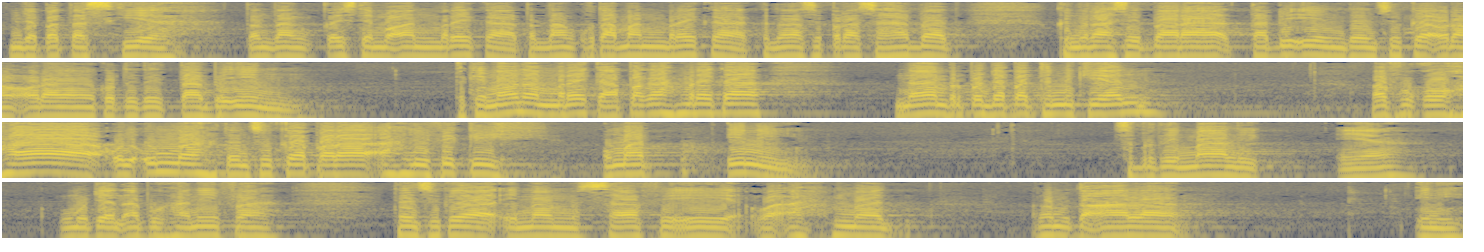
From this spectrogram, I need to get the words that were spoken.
mendapat tazkiyah tentang keistimewaan mereka, tentang keutamaan mereka, generasi para sahabat, generasi para tabi'in dan juga orang-orang yang ikuti tabi'in. Bagaimana mereka? Apakah mereka nah berpendapat demikian? Wa fuqaha ul ummah dan juga para ahli fikih umat ini seperti Malik ya, kemudian Abu Hanifah dan juga Imam Syafi'i wa Ahmad rahimahullah ini.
